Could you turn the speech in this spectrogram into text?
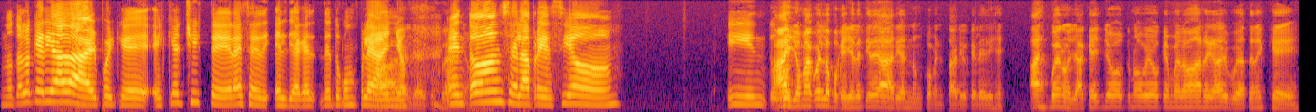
no te lo quería dar porque es que el chiste era ese el día que- de tu cumpleaños. Claro, el día del cumpleaños. Entonces la presión y Ay, yo me acuerdo porque yo le tiré a Ariadna un comentario que le dije, ah, bueno, ya que yo no veo que me lo van a regalar, voy a tener que,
